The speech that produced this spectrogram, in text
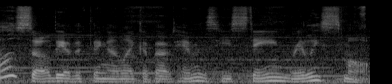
Also, the other thing I like about him is he's staying really small.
